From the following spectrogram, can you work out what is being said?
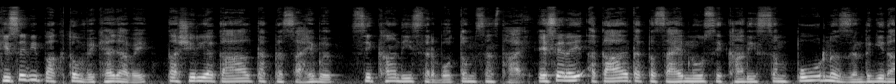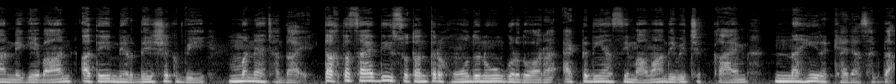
ਕਿਸੇ ਵੀ ਪੱਖ ਤੋਂ ਵੇਖਿਆ ਜਾਵੇ ਤਾਂ ਸ਼੍ਰੀ ਅਕਾਲ ਤਖਤ ਸਾਹਿਬ ਸਿੱਖਾਂ ਦੀ ਸਰਬੋਤਮ ਸੰਸਥਾ ਹੈ। ਇਸੇ ਲਈ ਅਕਾਲ ਤਖਤ ਸਾਹਿਬ ਨੂੰ ਸਿੱਖਾਂ ਦੀ ਸੰਪੂਰਨ ਜ਼ਿੰਦਗੀ ਦਾ ਨਿਗਹਿਬਾਨ ਅਤੇ ਨਿਰਦੇਸ਼ਕ ਵੀ ਮੰਨਿਆ ਜਾਂਦਾ ਹੈ। ਤਖਤ ਸਾਹਿਬ ਦੀ ਸੁਤੰਤਰ ਹੋਂਦ ਨੂੰ ਗੁਰਦੁਆਰਾ ਐਕਟ ਦੀਆਂ ਸੀਮਾਵਾਂ ਦੇ ਵਿੱਚ ਕਾਇਮ ਨਹੀਂ ਰੱਖਿਆ ਜਾ ਸਕਦਾ।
